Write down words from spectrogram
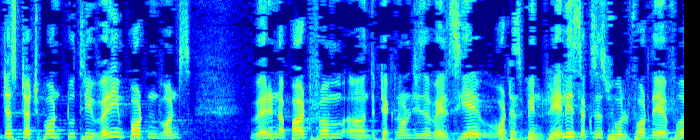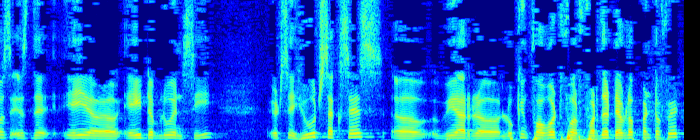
just touch upon two, three very important ones, wherein apart from uh, the technologies of LCA, what has been really successful for the Air Force is the A, uh. It's a huge success. Uh, we are uh, looking forward for further development of it.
